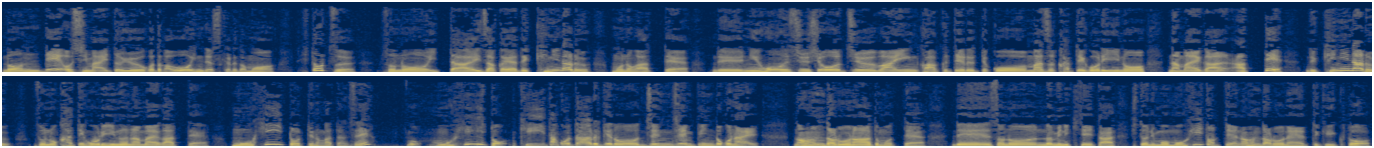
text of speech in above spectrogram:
飲んでおしまいということが多いんですけれども、一つ、その行った居酒屋で気になるものがあって、で、日本酒、焼酎、ワイン、カクテルってこう、まずカテゴリーの名前があって、で、気になる、そのカテゴリーの名前があって、モヒートっていうのがあったんですね。おモヒート聞いたことあるけど、全然ピンとこない。なんだろうなと思って。で、その飲みに来ていた人にも、モヒートってなんだろうね？って聞くと、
